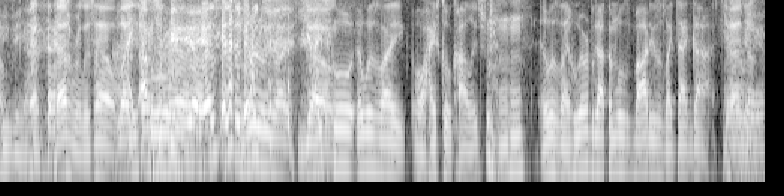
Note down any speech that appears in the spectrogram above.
Oh, me being- That, that's real as hell. Like High I'm school, sorry, yeah, it's, it's literally like Yo. high school. It was like or high school, college. Mm-hmm. It was like whoever got the most bodies was like that guy. Yeah, Yeah. yeah.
